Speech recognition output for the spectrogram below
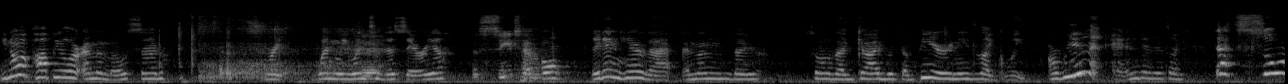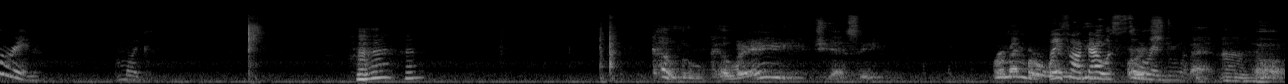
You know what popular MMO said? Right when we went to this area? The Sea Temple? They didn't hear that, and then they saw that guy with the beard, and he's like, "Wait, are we in the end?" And it's like, "That's Soren." I'm like, Kalu Kalay, Jesse. Remember when They thought we that was first Thorin. met? uh, Oh,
